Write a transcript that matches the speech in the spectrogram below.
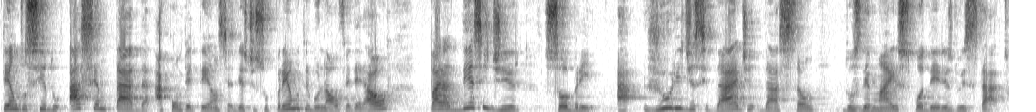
tendo sido assentada a competência deste Supremo Tribunal Federal para decidir sobre a juridicidade da ação dos demais poderes do Estado.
